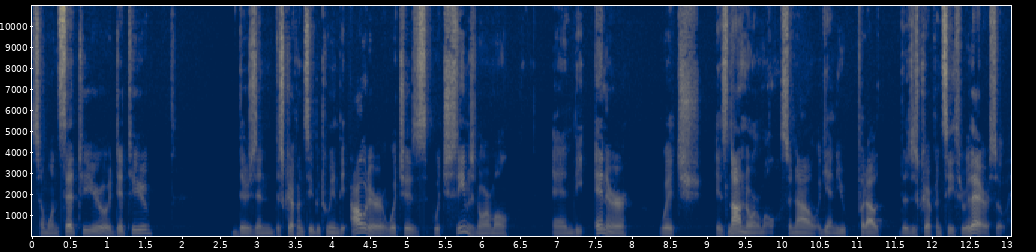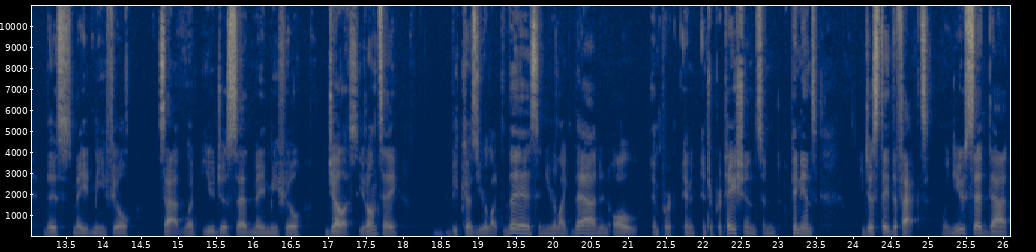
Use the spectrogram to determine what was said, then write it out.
someone said to you or did to you, there's a discrepancy between the outer, which is which seems normal, and the inner, which is not normal. So now again, you put out the discrepancy through there. So this made me feel sad. What you just said made me feel jealous. You don't say because you're like this and you're like that and all interpretations and opinions. You just state the facts. When you said that,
